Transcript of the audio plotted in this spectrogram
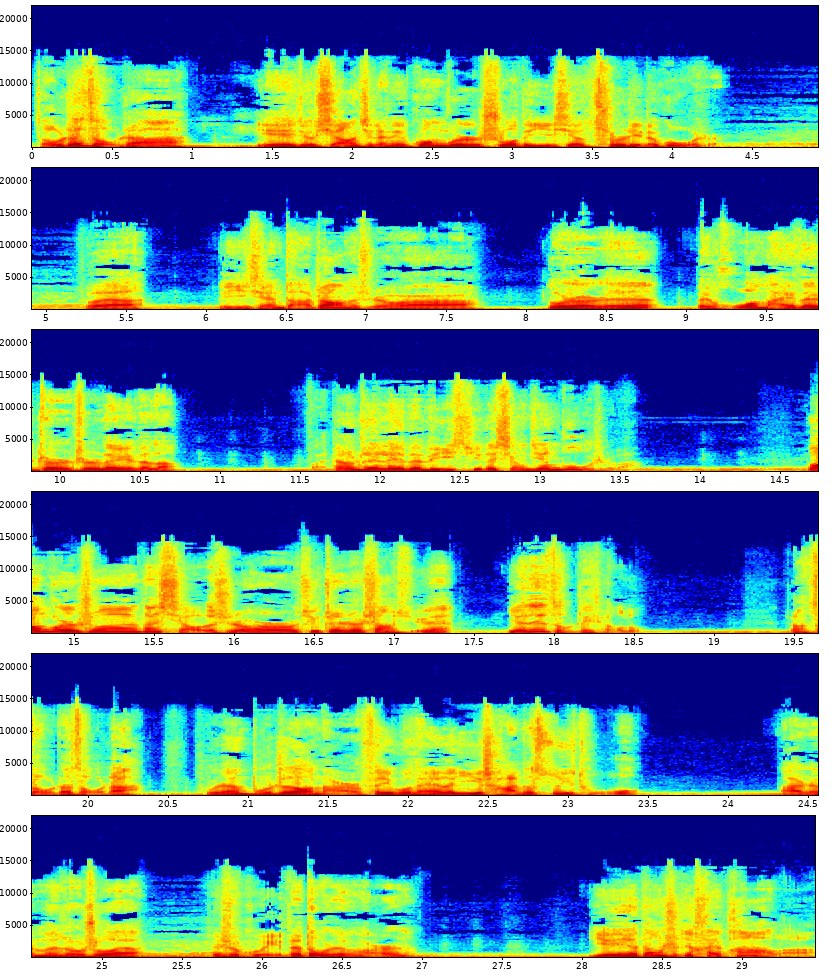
走着走着啊。爷爷就想起了那光棍说的一些村里的故事，说呀，这以前打仗的时候，多少人被活埋在这儿之类的了，反正这类的离奇的乡间故事吧。光棍说他小的时候去镇上上学也得走这条路，正走着走着，突然不知道哪儿飞过来了一铲子碎土，大人们都说呀，这是鬼在逗人玩呢。爷爷当时就害怕了，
